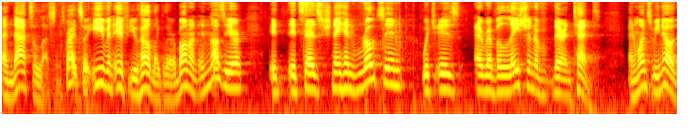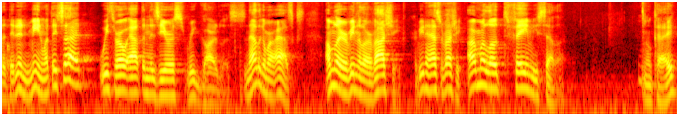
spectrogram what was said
And that's a lesson, right? So even if you held like the in Nazir, it, it says Shnehen Rotzin, which is a revelation of their intent. And once we know that they didn't mean what they said, we throw out the Naziris regardless. So now the Gemara asks, Amle Ravina Rav Ashi. Ravina asks Rav Ashi, Amalo Tfei Misela. Okay.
